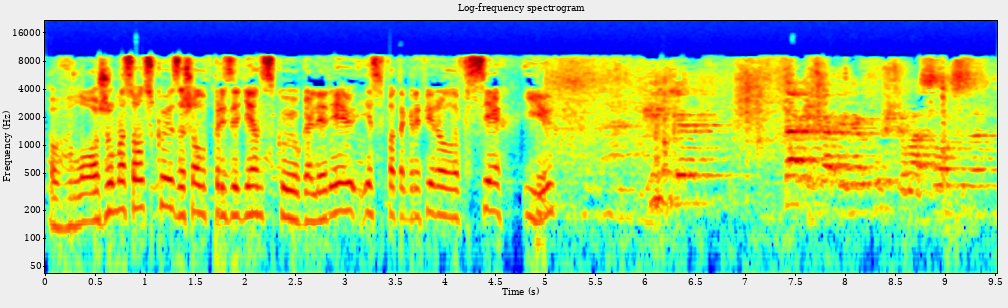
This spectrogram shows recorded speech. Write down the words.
в ложу масонскую, зашел в президентскую галерею и сфотографировал всех их. Гитлер, так же, как и верхушка масонства,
